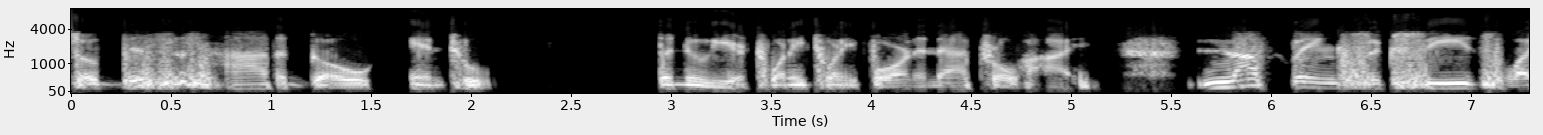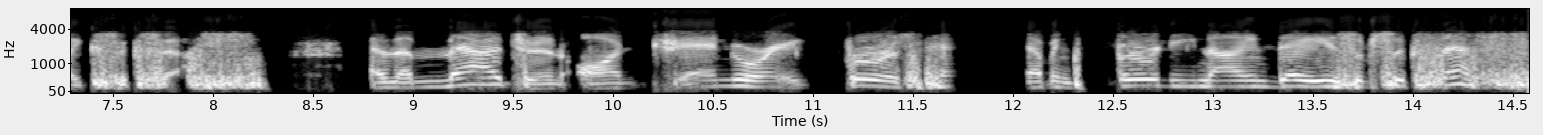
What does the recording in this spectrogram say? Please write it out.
So this is how to go into the new year 2024 on a natural high. Nothing succeeds like success. And imagine on January 1st having 39 days of success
